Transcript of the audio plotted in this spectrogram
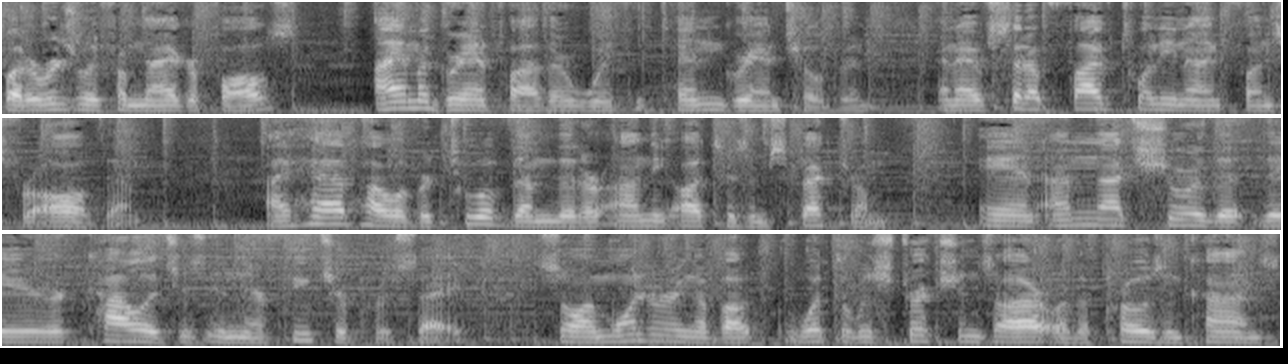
but originally from Niagara Falls. I am a grandfather with 10 grandchildren, and I have set up 529 funds for all of them. I have, however, two of them that are on the autism spectrum, and I'm not sure that their college is in their future per se. So I'm wondering about what the restrictions are or the pros and cons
